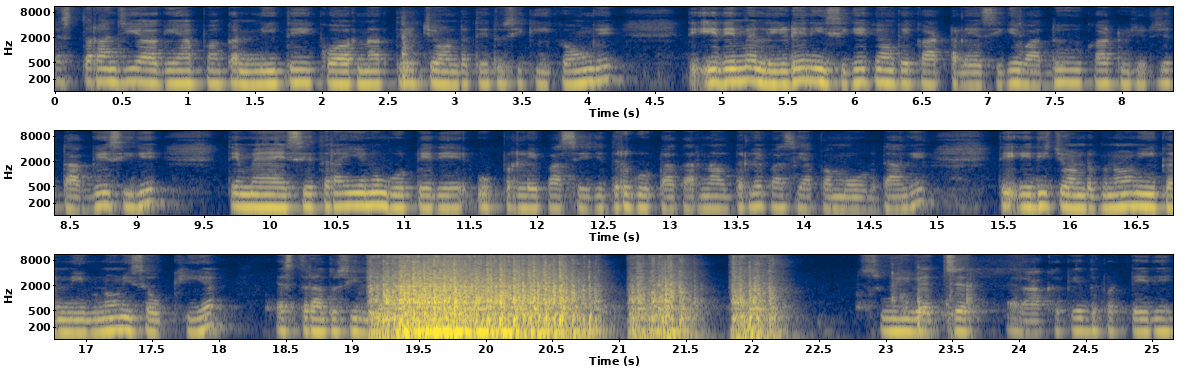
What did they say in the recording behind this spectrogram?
ਇਸ ਤਰ੍ਹਾਂ ਜੀ ਆ ਗਏ ਆਪਾਂ ਕੰਨੀ ਤੇ ਕਾਰਨਰ ਤੇ ਚੁੰਡ ਤੇ ਤੁਸੀਂ ਕੀ ਕਹੋਗੇ? ਤੇ ਇਹਦੇ ਮੈਂ ਲੀੜੇ ਨਹੀਂ ਸੀਗੇ ਕਿਉਂਕਿ ਕੱਟ ਲਏ ਸੀਗੇ ਵਾਧੂ ਘਾਟੂ ਜਿਹੜੇ ਤਾਗੇ ਸੀਗੇ ਤੇ ਮੈਂ ਇਸੇ ਤਰ੍ਹਾਂ ਹੀ ਇਹਨੂੰ ਗੋਟੇ ਦੇ ਉੱਪਰਲੇ ਪਾਸੇ ਜਿੱਧਰ ਗੋਟਾ ਕਰਨਾ ਉਧਰਲੇ ਪਾਸੇ ਆਪਾਂ ਮੋੜ ਦਾਂਗੇ ਤੇ ਇਹਦੀ ਚੁੰਡ ਬਣਾਉਣੀ ਕੰਨੀ ਬਣਾਉਣੀ ਸੌਖੀ ਆ। ਇਸ ਤਰ੍ਹਾਂ ਤੁਸੀਂ ਸੂਈ ਵਿੱਚ ਰੱਖ ਕੇ ਦੁਪੱਟੇ ਦੇ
